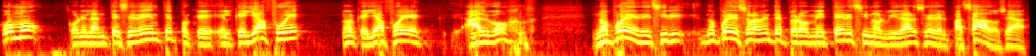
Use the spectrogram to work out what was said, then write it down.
¿Cómo? Con el antecedente, porque el que ya fue, ¿no? El que ya fue algo, no puede decir, no puede solamente prometer sin olvidarse del pasado. O sea,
